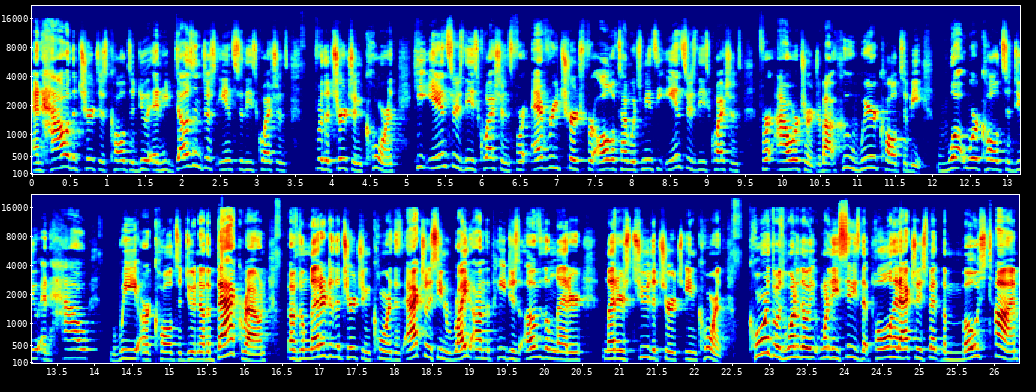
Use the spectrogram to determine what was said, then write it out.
and how the church is called to do it. And he doesn't just answer these questions for the church in Corinth. He answers these questions for every church for all of time, which means he answers these questions for our church about who we're called to be, what we're called to do, and how we are called to do it. Now, the background of the letter to the church in Corinth is actually seen right on the pages of the letter, letters to the church in Corinth. Corinth was one of those one of these cities that Paul had actually spent the most time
